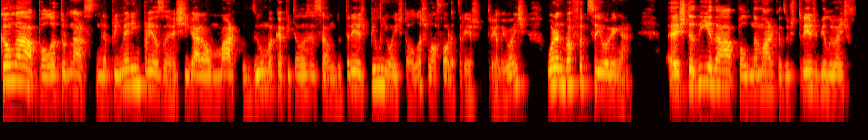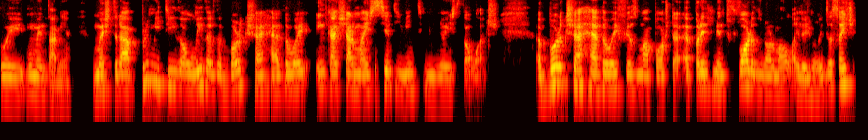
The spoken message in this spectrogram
com a Apple a tornar-se na primeira empresa a chegar ao marco de uma capitalização de 3 bilhões de dólares, lá fora 3 trilhões, Warren Buffett saiu a ganhar. A estadia da Apple na marca dos 3 bilhões foi momentânea, mas terá permitido ao líder da Berkshire Hathaway encaixar mais de 120 milhões de dólares. A Berkshire Hathaway fez uma aposta aparentemente fora do normal em 2016,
